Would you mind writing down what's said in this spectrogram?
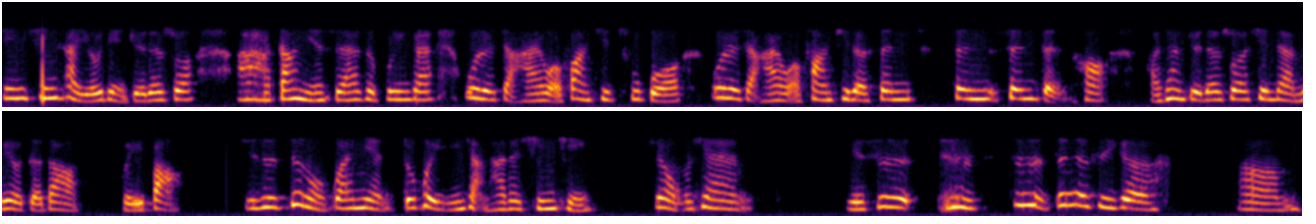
心心态有点觉得说啊，当年实在是不应该为了小孩我放弃出国，为了小孩我放弃了升升升等哈，好像觉得说现在没有得到回报。其实这种观念都会影响他的心情。所以我们现在也是，就是真的是一个，嗯，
